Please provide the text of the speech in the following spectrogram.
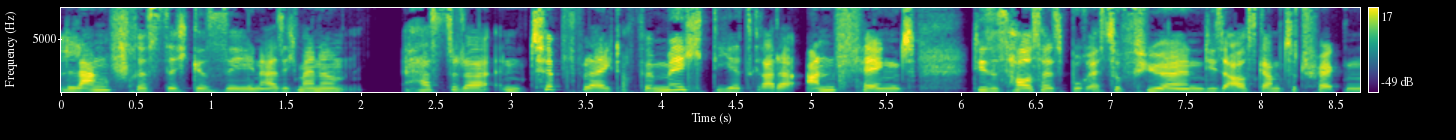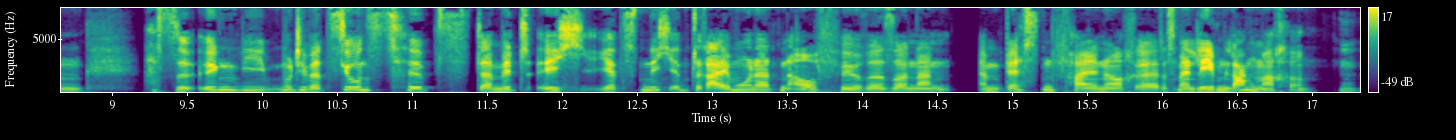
langfristig gesehen? Also ich meine, Hast du da einen Tipp vielleicht auch für mich, die jetzt gerade anfängt, dieses Haushaltsbuch erst zu führen, diese Ausgaben zu tracken? Hast du irgendwie Motivationstipps, damit ich jetzt nicht in drei Monaten aufhöre, sondern im besten Fall noch äh, das mein Leben lang mache? Hm.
